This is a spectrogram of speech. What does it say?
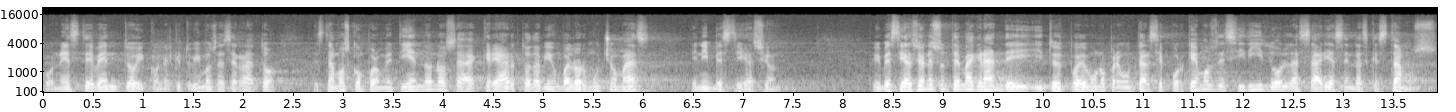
con este evento y con el que tuvimos hace rato, estamos comprometiéndonos a crear todavía un valor mucho más en investigación. investigación es un tema grande y entonces puede uno preguntarse por qué hemos decidido las áreas en las que estamos.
